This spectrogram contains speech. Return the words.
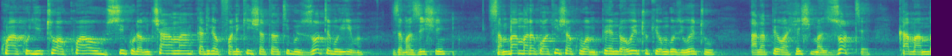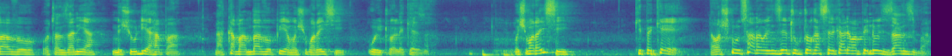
kwa kujitoa kwao usiku na mchana katika kufanikisha taratibu zote muhimu za mazishi sambamba na kuhakikisha kuwa mpendwa wetu kiongozi wetu anapewa heshima zote kama ambavyo Watanzania mmeshuhudia hapa na kama ambavyo pia Mheshimiwa Rais ulituelekeza. Mheshimiwa Rais, kipekee nawashukuru sana wenzetu kutoka Serikali ya Mapinduzi Zanzibar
